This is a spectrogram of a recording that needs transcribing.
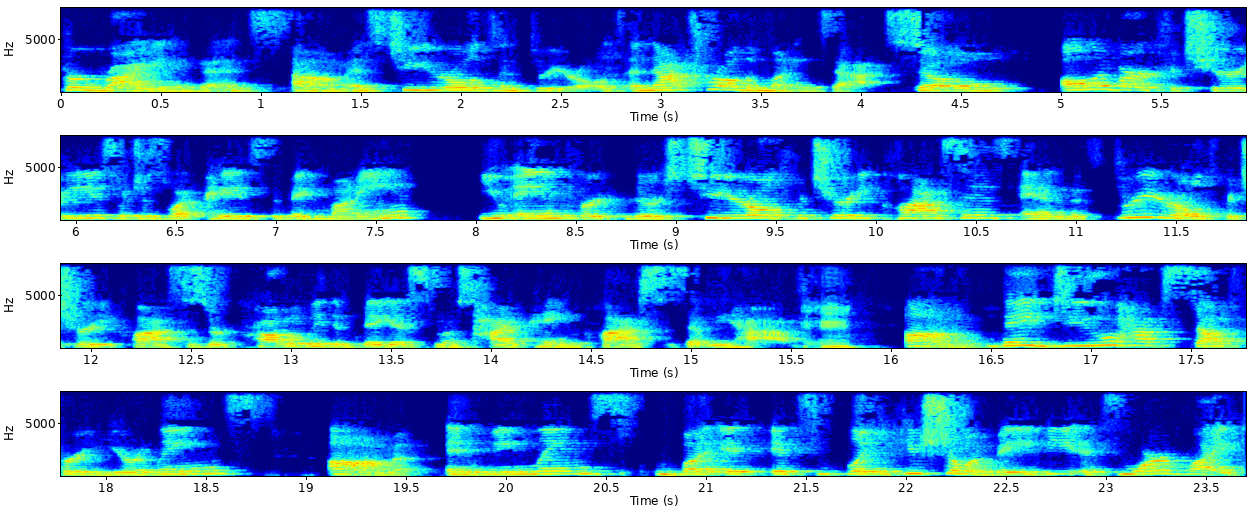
for riding events um, as two year olds and three year olds, and that's where all the money's at. So all of our futurities, which is what pays the big money, you aim for there's two year old futurity classes and the three year old futurity classes are probably the biggest, most high paying classes that we have. Mhm. Um, they do have stuff for yearlings um, and weanlings, but it, it's like if you show a baby, it's more of like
